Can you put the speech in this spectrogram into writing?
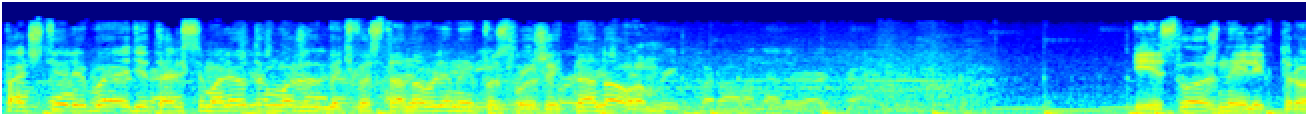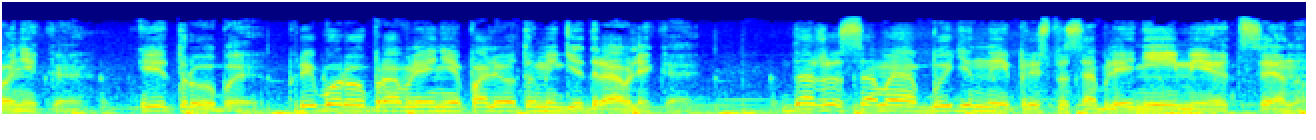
Почти любая деталь самолета может быть восстановлена и послужить на новом. И сложная электроника, и трубы, приборы управления полетом и гидравлика. Даже самые обыденные приспособления имеют цену.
